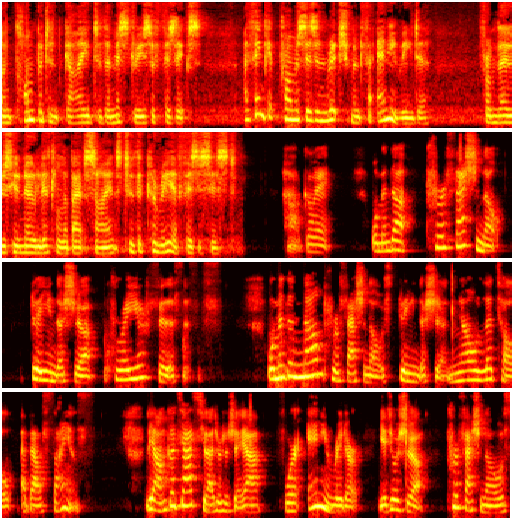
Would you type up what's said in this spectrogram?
and competent guide to the mysteries of physics. I think it promises enrichment for any reader, from those who know little about science to the career physicist. 好，各位，我们的 professional 对应的是 career physicists，我们的 non-professionals 对应的是 know little about science， 两个加起来就是谁呀？For any reader，也就是 professionals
